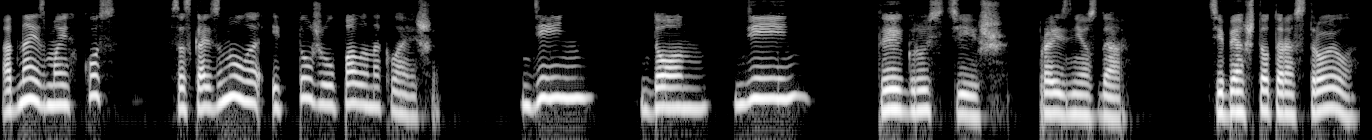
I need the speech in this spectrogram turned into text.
Одна из моих кос соскользнула и тоже упала на клавиши. день, дон, день». «Ты грустишь», — произнес Дар. «Тебя что-то расстроило?»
